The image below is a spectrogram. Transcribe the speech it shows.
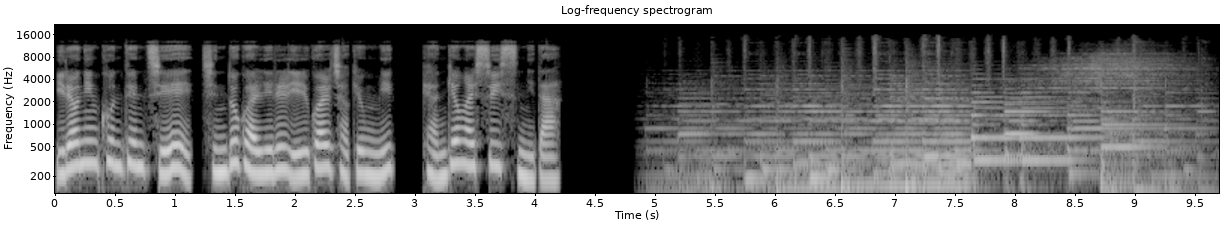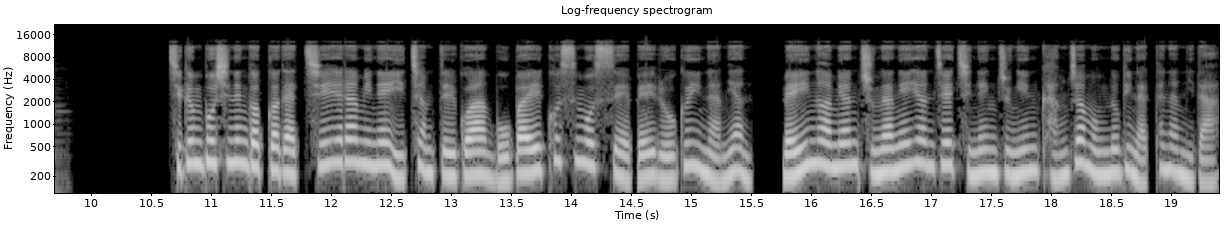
이러닝 콘텐츠의 진도 관리를 일괄 적용 및 변경할 수 있습니다. 지금 보시는 것과 같이 헤라민의 이참들과 모바일 코스모스 앱에 로그인하면 메인 화면 중앙에 현재 진행 중인 강좌 목록이 나타납니다.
